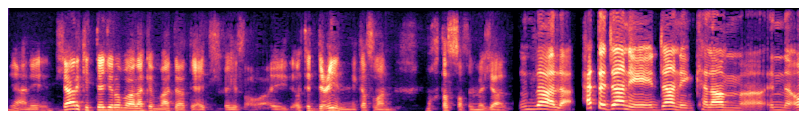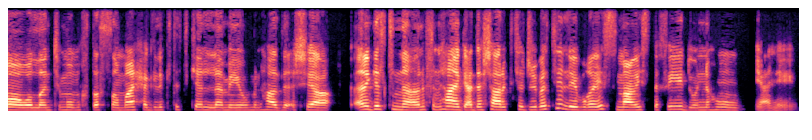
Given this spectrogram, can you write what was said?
يعني تشارك التجربة لكن ما تعطي أي تشخيص أو أي أو تدعين إنك أصلا مختصة في المجال. لا لا. حتى جاني جاني كلام إنه أوه والله أنت مو مختصة ما يحق لك تتكلمي ومن هذه الأشياء. أنا قلت ان أنا في النهاية قاعدة أشارك تجربتي اللي يبغى يسمع ويستفيد وإنه هو يعني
